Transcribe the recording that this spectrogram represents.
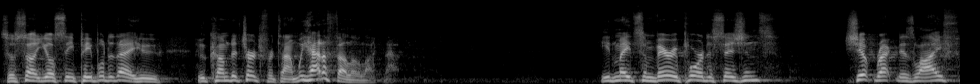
So, so you'll see people today who, who come to church for time. We had a fellow like that. He'd made some very poor decisions shipwrecked his life.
